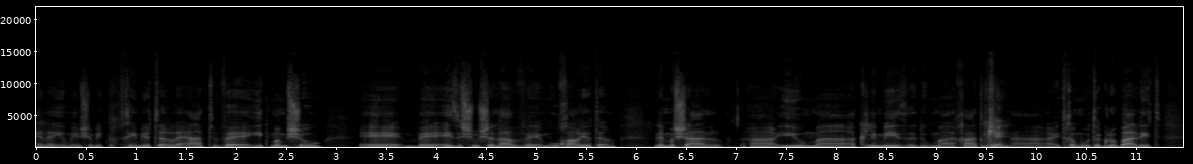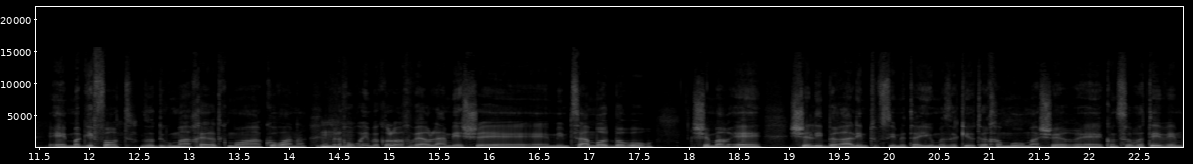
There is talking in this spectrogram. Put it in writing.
אלא איומים שמתפתחים יותר לאט והתממשו באיזשהו שלב אה, מאוחר יותר. למשל, האיום האקלימי זה דוגמה אחת, כן. כן, ההתחממות הגלובלית, אה, מגפות זו דוגמה אחרת, כמו הקורונה, ואנחנו רואים בכל רחבי העולם יש אה, אה, ממצא מאוד ברור. שמראה שליברלים תופסים את האיום הזה כיותר חמור מאשר אה, קונסרבטיבים.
